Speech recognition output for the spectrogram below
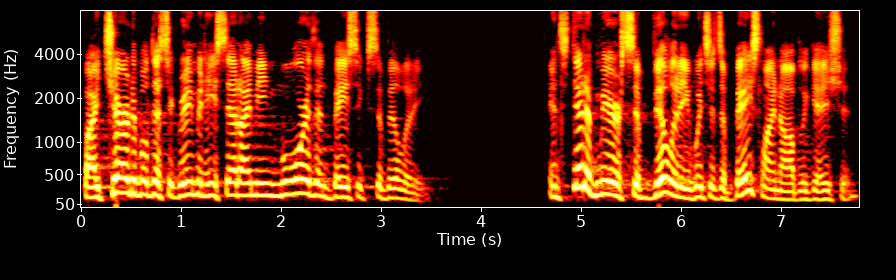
By charitable disagreement, he said, I mean more than basic civility. Instead of mere civility, which is a baseline obligation,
